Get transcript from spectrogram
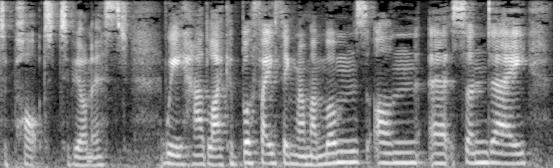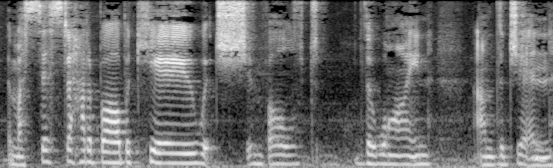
to pot, to be honest. We had like a buffet thing around my mum's on uh, Sunday, then my sister had a barbecue, which involved the wine and the gin.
